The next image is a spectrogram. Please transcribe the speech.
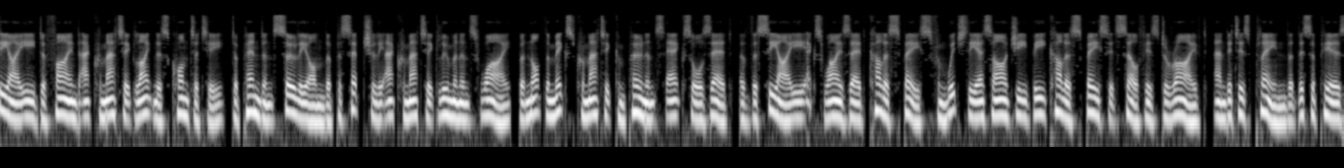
CIE-defined achromatic lightness quantity dependent solely on the perceptually achromatic luminance Y, but not the mixed chromatic components X or Z, of the CIE XYZ color space from which the sRGB color space itself is derived, and it is plain that this appears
